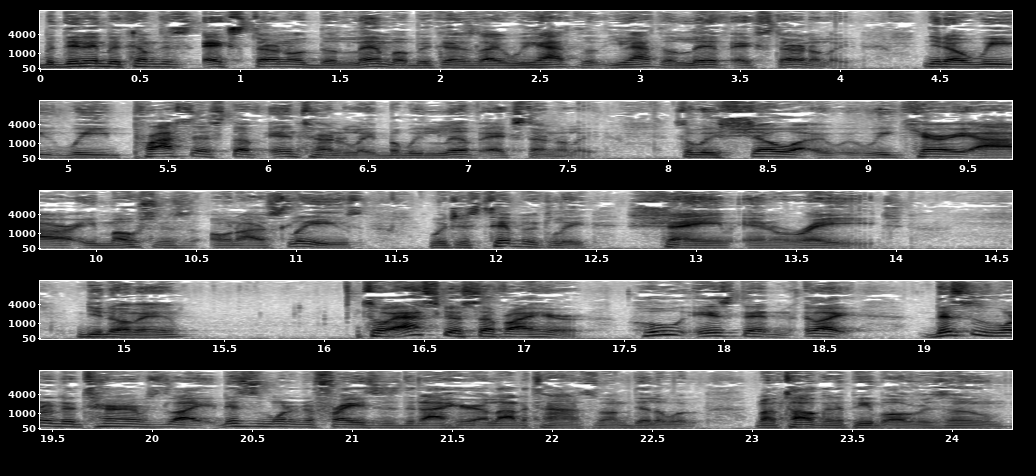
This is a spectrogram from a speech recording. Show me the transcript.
but then it becomes this external dilemma because like we have to you have to live externally. You know, we we process stuff internally, but we live externally. So we show we carry our emotions on our sleeves, which is typically shame and rage. You know what I mean? So ask yourself right here, who is that? Like this is one of the terms, like, this is one of the phrases that I hear a lot of times when I'm dealing with, when I'm talking to people over Zoom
